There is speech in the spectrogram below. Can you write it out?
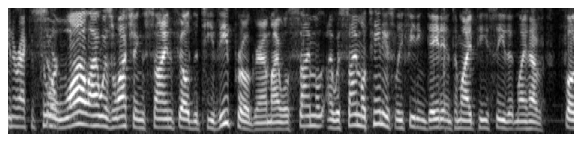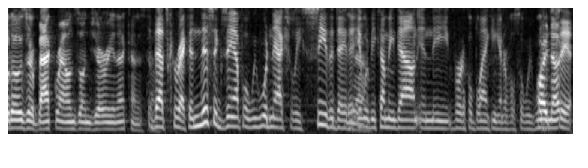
interactive So tour. while I was watching Seinfeld, the TV program, I was, I was simultaneously feeding data into my PC that might have photos or backgrounds on Jerry and that kind of stuff. That's correct. In this example, we wouldn't actually see the data. Yeah. It would be coming down in the vertical blanking interval, so we right, wouldn't now see it.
